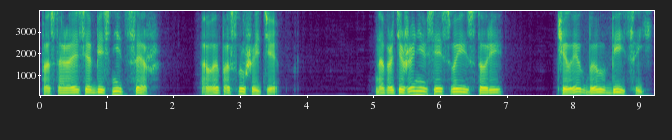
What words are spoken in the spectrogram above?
«Постараюсь объяснить, сэр, а вы послушайте. На протяжении всей своей истории человек был убийцей.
